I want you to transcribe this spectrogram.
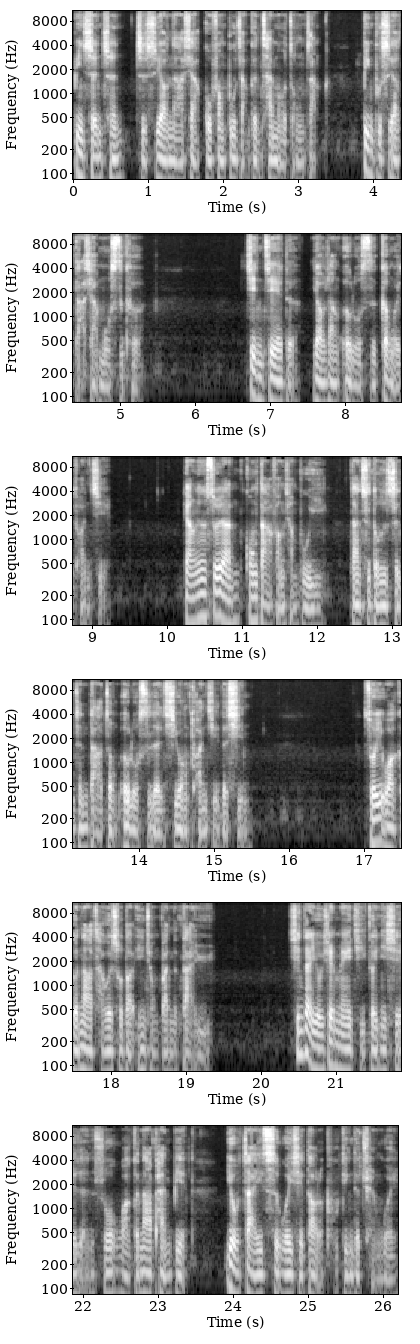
并声称只是要拿下国防部长跟参谋总长，并不是要打下莫斯科。间接的要让俄罗斯更为团结。两人虽然攻打方向不一，但是都是深深打中俄罗斯人希望团结的心。所以瓦格纳才会受到英雄般的待遇。现在有一些媒体跟一些人说，瓦格纳叛变又再一次威胁到了普丁的权威。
